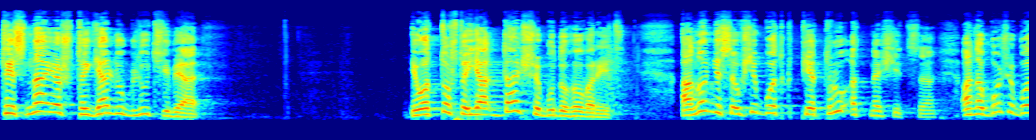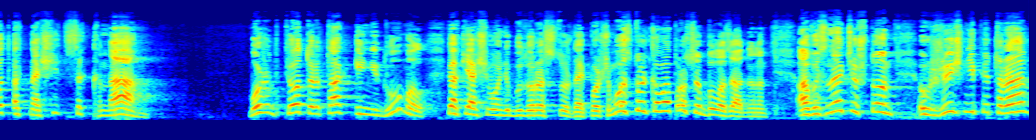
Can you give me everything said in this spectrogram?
Ты знаешь, что я люблю тебя. И вот то, что я дальше буду говорить, оно не совсем будет к Петру относиться, оно больше будет относиться к нам – может, Петр так и не думал, как я сегодня буду рассуждать. Почему столько вопросов было задано? А вы знаете, что в жизни Петра,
